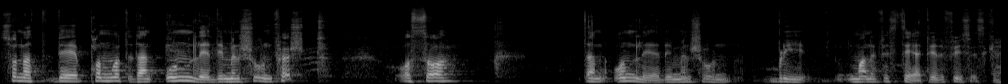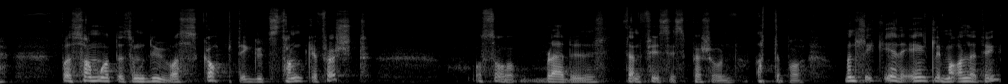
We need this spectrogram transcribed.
Sånn at det er på en måte den åndelige dimensjonen først, og så den åndelige dimensjonen blir manifestert i det fysiske. På samme måte som du var skapt i Guds tanke først, og så ble du den fysiske personen etterpå. Men slik er det egentlig med alle ting.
